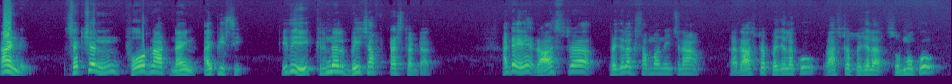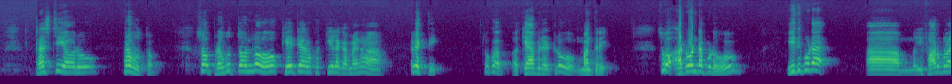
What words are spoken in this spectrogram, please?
And section four nought nine IPC ఇది క్రిమినల్ బ్రీచ్ ఆఫ్ ట్రస్ట్ అంటారు. అంటే రాష్ట్ర ప్రజలకు సంబంధించిన రాష్ట్ర ప్రజలకు రాష్ట్ర ప్రజల సొమ్ముకు ట్రస్టీ ఎవరు? ప్రభుత్వం. సో ప్రభుత్వంలో కేటీఆర్ ఒక కీలకమైన వ్యక్తి ఒక క్యాబినెట్లో మంత్రి. సో అటువంటప్పుడు ఇది కూడా ఈ ఫార్ములా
